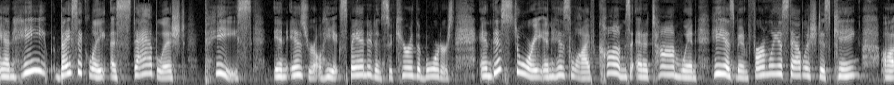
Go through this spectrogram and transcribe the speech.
and he basically established peace in Israel. He expanded and secured the borders. And this story in his life comes at a time when he has been firmly established as king. Uh,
